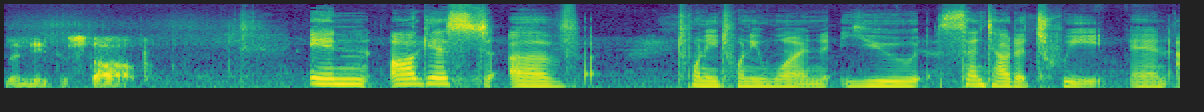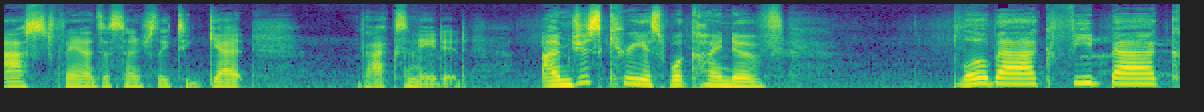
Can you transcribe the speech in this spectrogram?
the need to stop. In August of 2021, you sent out a tweet and asked fans essentially to get vaccinated. I'm just curious what kind of blowback, feedback,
